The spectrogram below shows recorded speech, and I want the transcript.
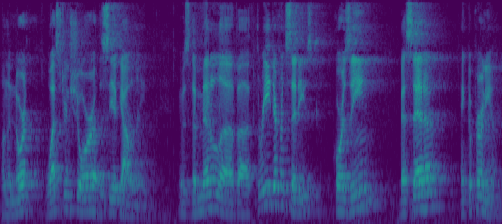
on the northwestern shore of the Sea of Galilee. It was the middle of uh, three different cities Chorazin, Bethsaida, and Capernaum.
